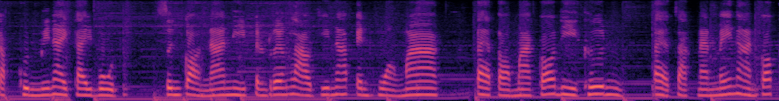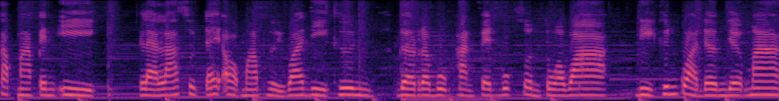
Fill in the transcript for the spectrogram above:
กับคุณวินัยไกรบุตร ซึ่งก่อนหน้านี้เป็นเรื่องราวที่น่าเป็นห่วงมาก แต่ต่อมาก็ดีขึ้น แต่จากนั้นไม่นานก็กลับมาเป็นอีก และล่าสุดได้ออกมาเผยว่าดีขึ้น โดยระบุผ่านเฟซบุ๊กส่วนตัวว่า ดีขึ้นกว่าเดิมเยอะมาก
